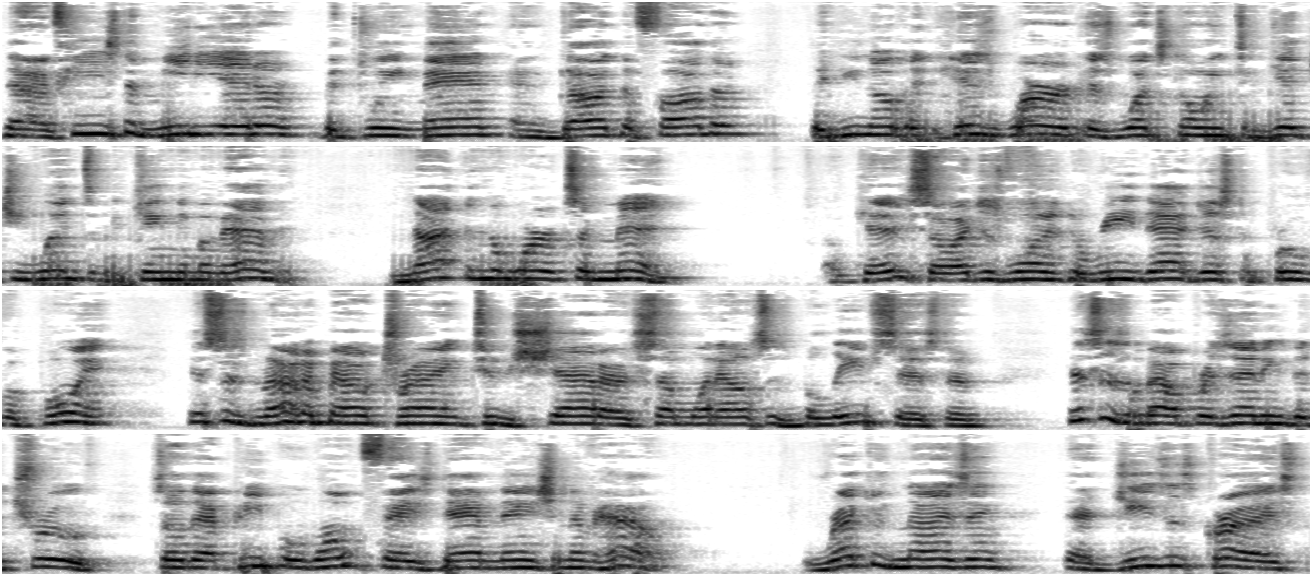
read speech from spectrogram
Now, if he's the mediator between man and God the Father, then you know that his word is what's going to get you into the kingdom of heaven, not in the words of men. Okay, so I just wanted to read that just to prove a point. This is not about trying to shatter someone else's belief system. This is about presenting the truth so that people won't face damnation of hell. Recognizing that Jesus Christ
